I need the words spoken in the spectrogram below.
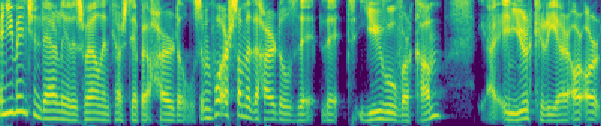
And you mentioned earlier as well, in Kirsty, about hurdles. I mean, what are some of the hurdles that that you've overcome in your career, or or,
